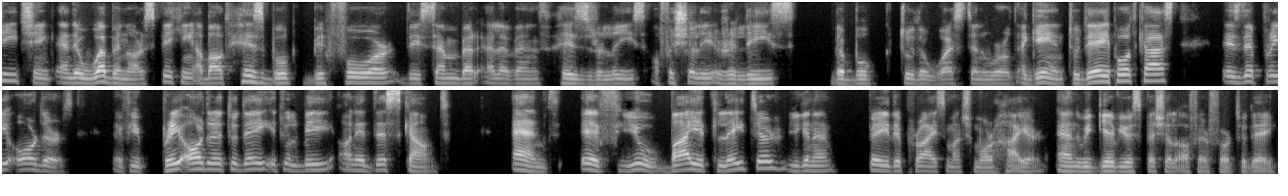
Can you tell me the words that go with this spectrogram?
teaching and a webinar speaking about his book before December 11th, his release, officially release the book to the Western world. Again, today podcast is the pre-orders. If you pre-order it today, it will be on a discount. And if you buy it later, you're gonna pay the price much more higher. And we gave you a special offer for today.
